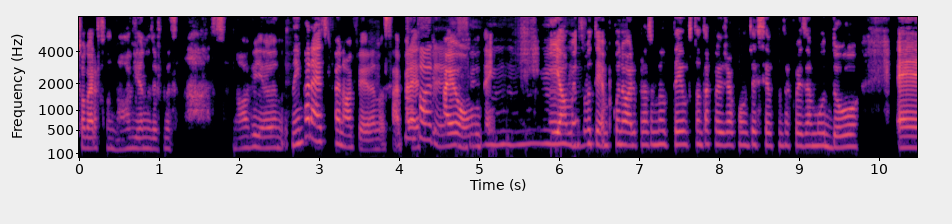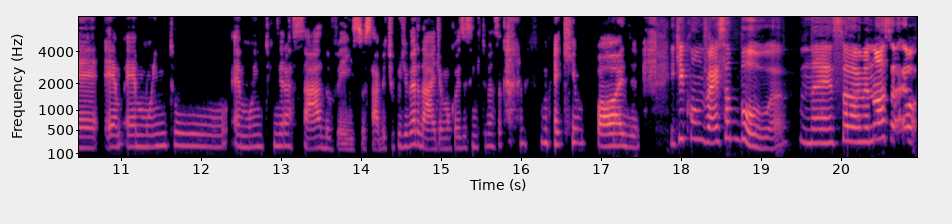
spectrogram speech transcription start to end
tô agora falando nove anos, eu fico pensando, nove anos. Nem parece que foi nove anos, sabe? Parece, parece. que foi ontem. Uhum. E ao mesmo tempo, quando eu olho para meu Deus, tanta coisa já aconteceu, tanta coisa mudou. É, é, é, muito é muito engraçado ver isso, sabe? Tipo, de verdade, é uma coisa assim que tu pensa, cara, como é que pode? E que conversa boa, né, Samia? Nossa, eu,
